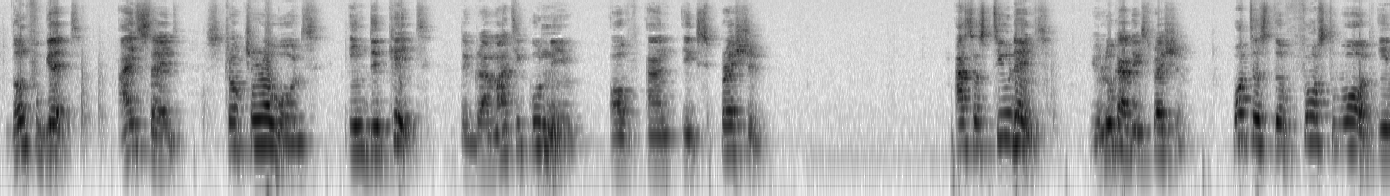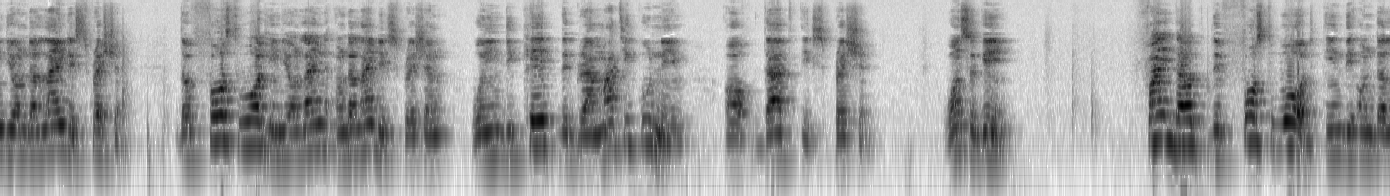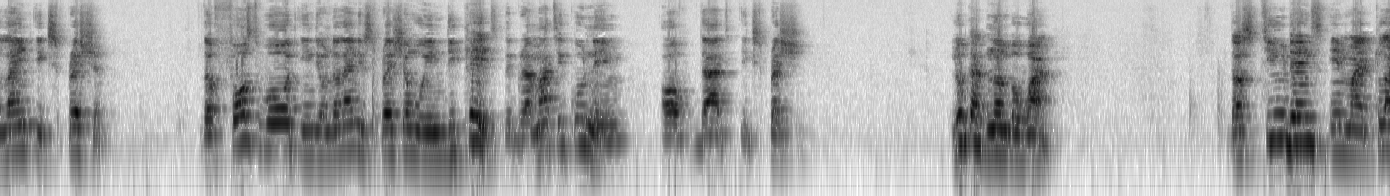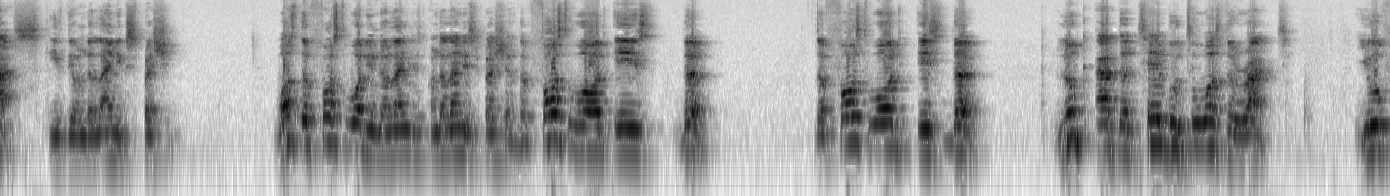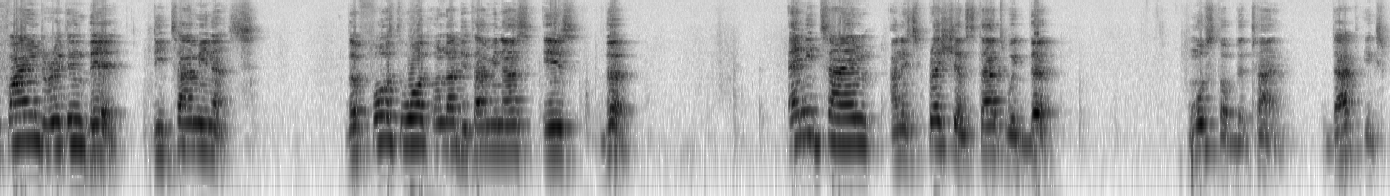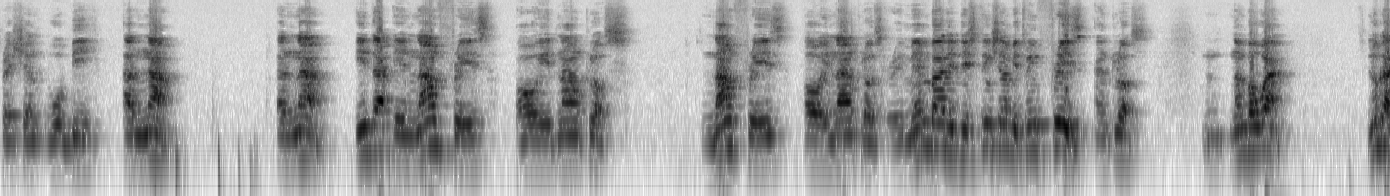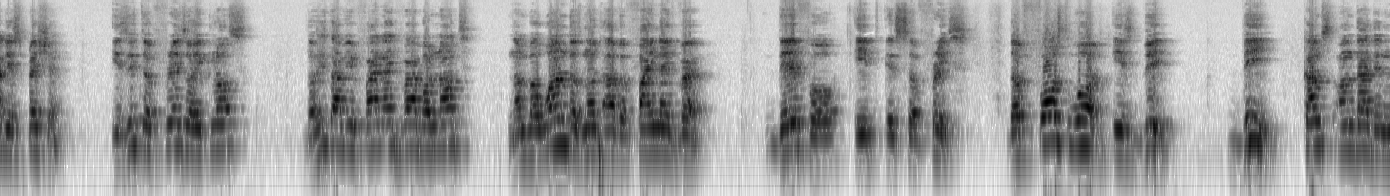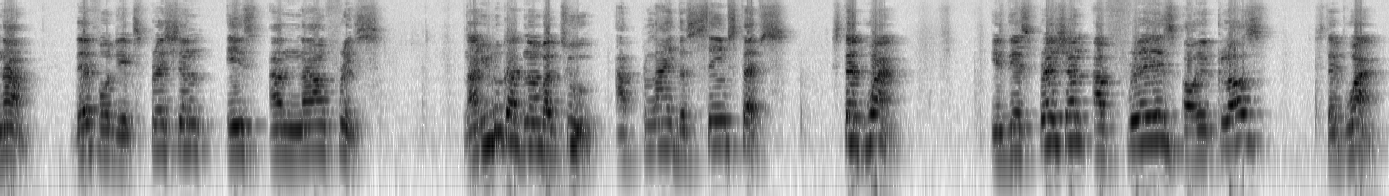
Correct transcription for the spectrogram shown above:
Don't forget, I said structural words indicate the grammatical name of an expression. As a student, you look at the expression. What is the first word in the underlined expression? The first word in the underlined expression will indicate the grammatical name of that expression. Once again, find out the first word in the underlined expression. The first word in the underlined expression will indicate the grammatical name of that expression. Look at number one. The students in my class is the underlined expression. What's the first word in the underlined, expression? The first word is the. The first word is the. Look at the table towards the right. You'll find written there determinants. The first word under determinants is the. Anytime an expression starts with the, most of the time, that expression will be a noun. A noun, either a noun phrase or a noun clause. Noun phrase or a noun clause. Remember the distinction between phrase and clause. Number one, look at the expression. Is it a phrase or a clause? Does it have a finite verb or not? Number one does not have a finite verb. Therefore, it is a phrase. The first word is the. The comes under the noun. Therefore, the expression is a noun phrase. Now you look at number two. Apply the same steps. Step one. Is the expression a phrase or a clause? Step one.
